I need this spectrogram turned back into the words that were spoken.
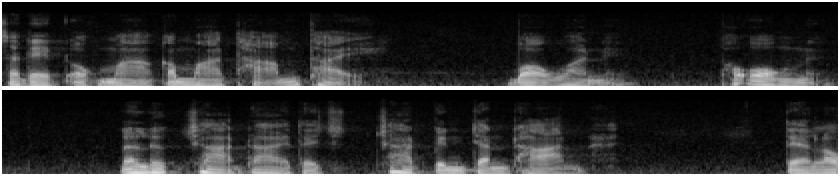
เสด็จออกมาก็มาถามไถ่บอกว่าเนี่ยพระองค์เนี่ยระลึกชาติได้แต่ชาติเป็นจันทานแต่เรา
